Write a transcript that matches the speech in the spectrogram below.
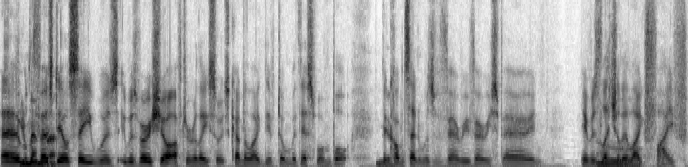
Uh, well, the first? DLC was it was very short after release, so it's kind of like they've done with this one, but the Yeah. content was very very sparing. It was literally Ooh. like five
